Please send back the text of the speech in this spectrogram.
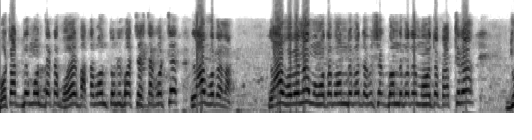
ভোটারদের মধ্যে একটা ভয়ের বাতাবরণ তৈরি করার চেষ্টা করছে। লাভ হবে না। লাভ হবে না। মমতা বন্দ্যোপাধ্যায়, অভিষেক বন্দ্যোপাধ্যায় মমতা প্রার্থীরা দু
